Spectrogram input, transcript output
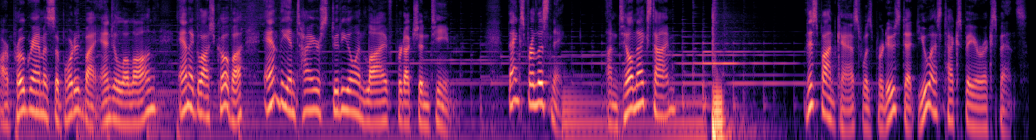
Our program is supported by Angela Long, Anna Glashkova, and the entire studio and live production team. Thanks for listening. Until next time. This podcast was produced at U.S. taxpayer expense.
